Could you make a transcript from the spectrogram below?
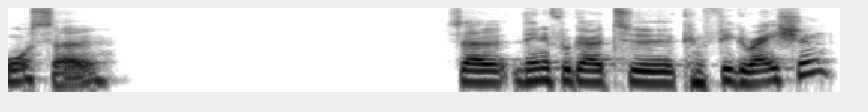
also so then if we go to configuration,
